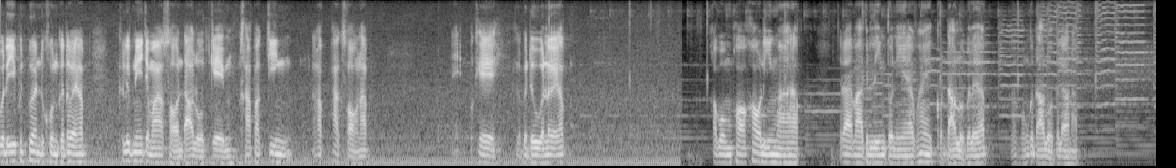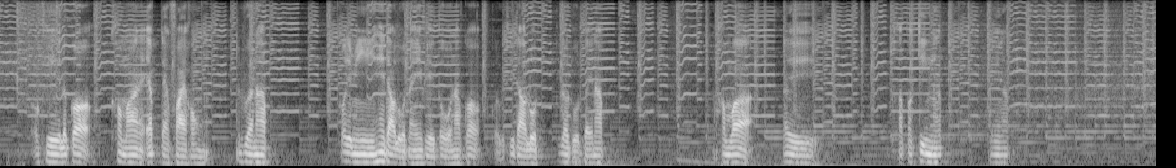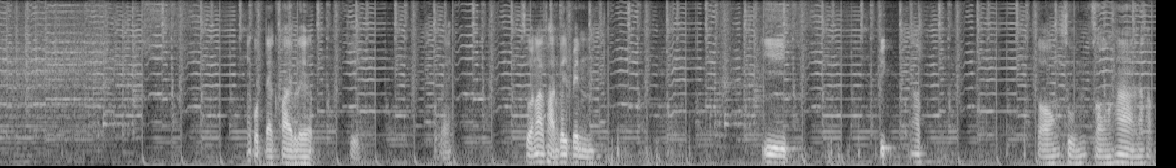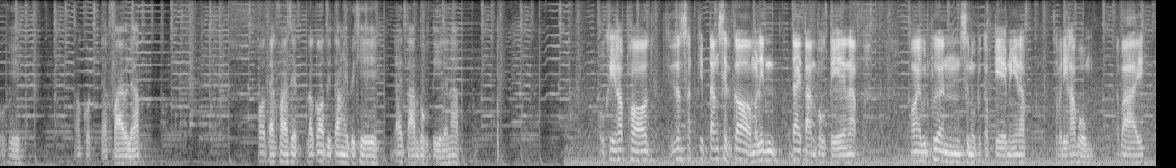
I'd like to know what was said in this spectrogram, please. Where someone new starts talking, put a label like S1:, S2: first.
S1: วัสดีเพื่อนๆทุกคนกันด้วยครับ คลิปนี้จะมาสอนดาวน์โหลดเกมคาพักกิ้งนะครับภาคสองนะครับนี่โอเค เราไปดูกันเลยครับ ครับผมพอเข้าลิงก์มาครับ จะได้มาเป็นลิงก์ตัวนี้นะครับให้กดดาวน์โหลดไปเลยครับแล้วผมก็ดาวน์โหลดไปแล้วนะครับ โอเคแล้วก็เข้ามาในแอปแตกไฟล์ของเพื่อนๆนะครับ ก็จะมีให้ดาวน์โหลดในเพย์โตนะครับ ก็กดไปที่ดาวน์โหลดที่เราโหลดไปนะครับคำว่าไอ คับปักกิ้งนะครับอันนี้นะครับให้กดแตกไฟล์ไปเลยครับโอเคกดไปส่วนรหัสผ่านก็จะเป็น e ปิกนะครับสองศูนย์สองห้านะครับ โอเคแล้วกดแตกไฟล์ไปเลยครับ พอแตกไฟล์เสร็จแล้วก็ติดตั้ง APK ได้ตามปกติเลยนะครับ โอเคครับพอติดตั้งเสร็จก็มาเล่นได้ตามปกตินะครับขอให้เพื่อนๆสนุกไปกับเกมนี้นะครับ สวัสดีครับผม บ๊ายบาย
